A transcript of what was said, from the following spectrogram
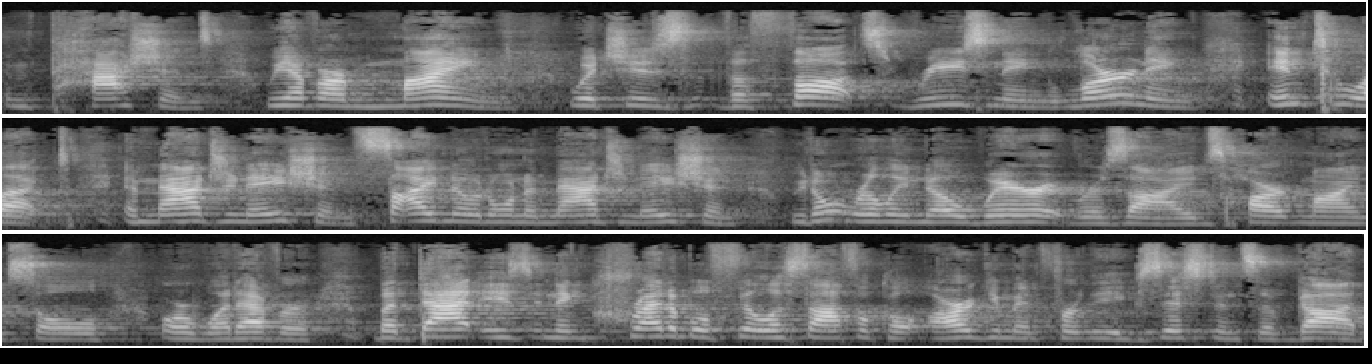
and passions. We have our mind, which is the thoughts, reasoning, learning, intellect, imagination. Side note on imagination, we don't really know where it resides heart, mind, soul, or whatever. But that is an incredible philosophical argument for the existence of God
